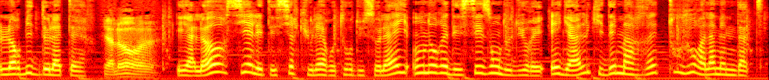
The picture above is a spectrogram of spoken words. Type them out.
l'orbite de la Terre. Et alors, euh, Et alors, si elle était circulaire autour du Soleil, on aurait des saisons de durée égale qui démarreraient toujours à la même date.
